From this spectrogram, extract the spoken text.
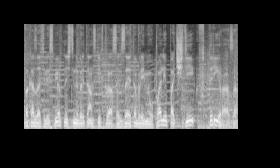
Показатели смертности на британских трассах за это время упали почти в три раза.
